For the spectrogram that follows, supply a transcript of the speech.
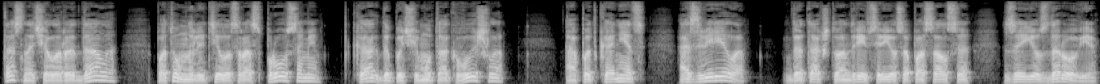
Та сначала рыдала, потом налетела с расспросами, как да почему так вышло, а под конец озверела, да так, что Андрей всерьез опасался за ее здоровье.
